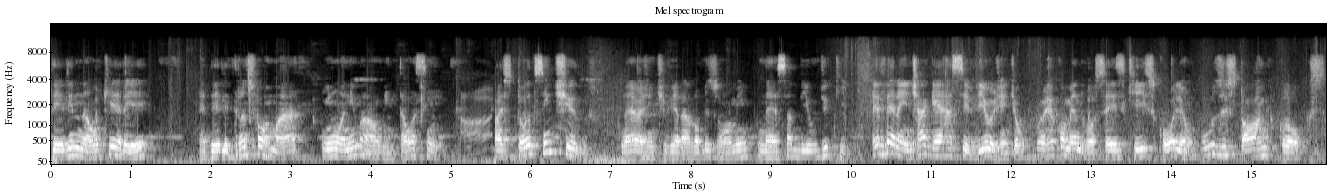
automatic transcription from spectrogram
dele não querer, é dele transformar em um animal. Então, assim, faz todo sentido né, a gente virar lobisomem nessa build aqui. Referente à guerra civil, gente, eu, eu recomendo vocês que escolham os Stormcloaks,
